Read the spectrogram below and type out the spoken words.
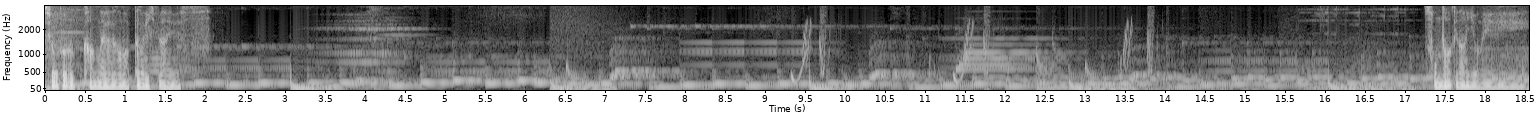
星を取る考え方が全くできてないです。そんなわけないよね。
